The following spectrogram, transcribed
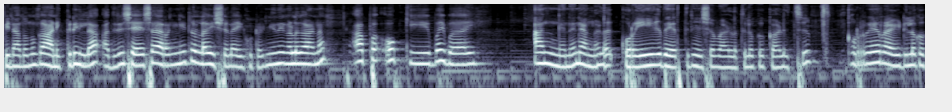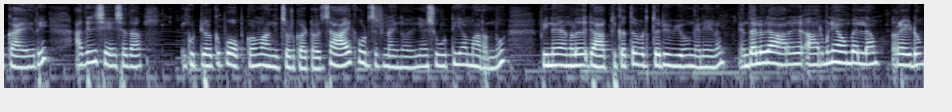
പിന്നെ അതൊന്നും കാണിക്കണില്ല. അതിന് ശേഷം ഇറങ്ങിയിട്ടുള്ള വിഷ്വലായിക്കോട്ടെ ഇനി നിങ്ങൾ കാണാം. അപ്പോൾ ഓക്കെ ബൈ ബൈ. അങ്ങനെ ഞങ്ങൾ കുറേ നേരത്തിന് ശേഷം വെള്ളത്തിലൊക്കെ കളിച്ച് കുറേ റൈഡിലൊക്കെ കയറി അതിന് ശേഷം കുട്ടികൾക്ക് പോപ്കോൺ വാങ്ങിച്ചു കൊടുക്കാം കേട്ടോ. ഒരു ചായ കുടിച്ചിട്ടുണ്ടായിരുന്നു. ഞാൻ ഷൂട്ട് ചെയ്യാൻ മറന്നു. പിന്നെ ഞങ്ങൾ രാത്രിക്കത്തെ ഇവിടുത്തെ ഒരു വ്യൂ അങ്ങനെയാണ് എന്തായാലും ഒരു ആറ് ആറ് മണിയാകുമ്പോൾ എല്ലാം റൈഡും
